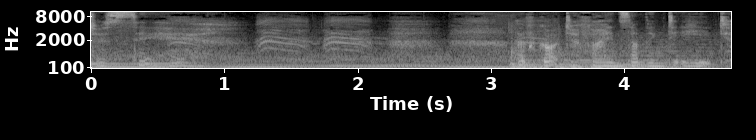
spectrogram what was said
Just sit here. I've got to find something to eat.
